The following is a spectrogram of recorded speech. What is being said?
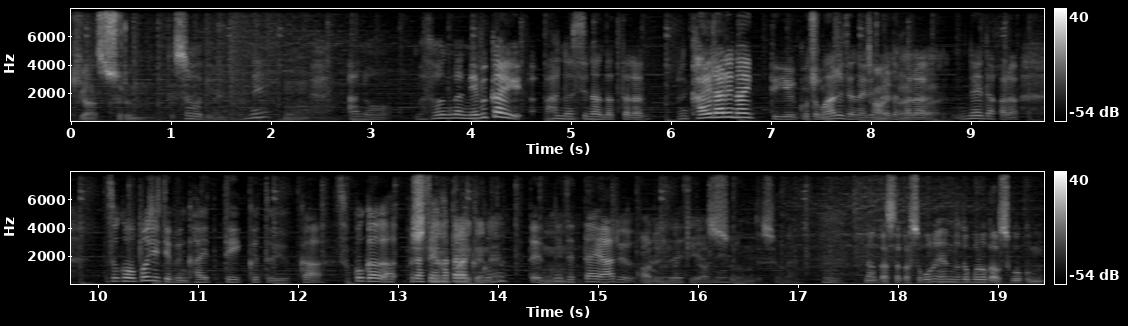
気がするんですよね。そうですよね、うん。あの、まあ、そんな根深い話なんだったら変えられないっていうこともあるじゃないですか、だから、ねだからそこをポジティブに変えていくというかそこがプラスに働くことってね絶対ある気がするんですよね。うん。なんかだからそこら辺のところがすごく難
